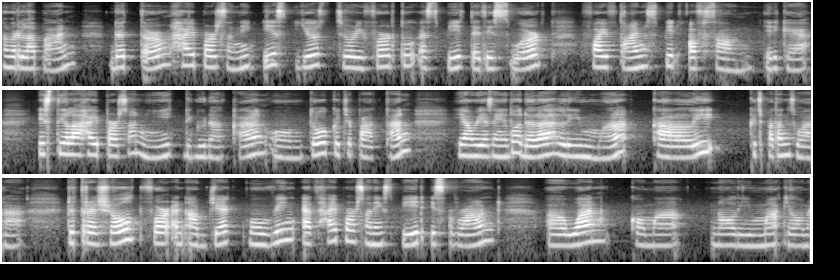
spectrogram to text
Nomor 8, the term hypersonic is used to refer to a speed that is worth 5 times speed of sound. Jadi kayak istilah hypersonic digunakan untuk kecepatan yang biasanya itu adalah 5 kali kecepatan suara. The threshold for an object moving at hypersonic speed is around uh, 1,05 km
